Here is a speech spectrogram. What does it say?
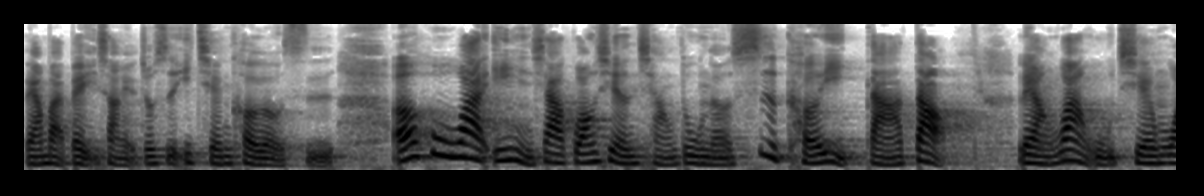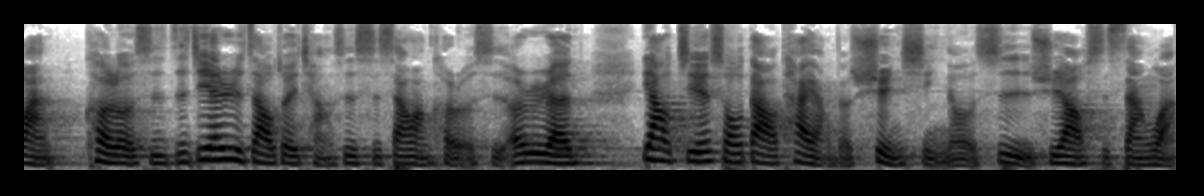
两百倍以上，也就是一千克勒斯。而户外阴影下光线的强度呢，是可以达到两万五千万克勒斯，直接日照最强是十三万克勒斯，而人。要接收到太阳的讯息呢，是需要十三万。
